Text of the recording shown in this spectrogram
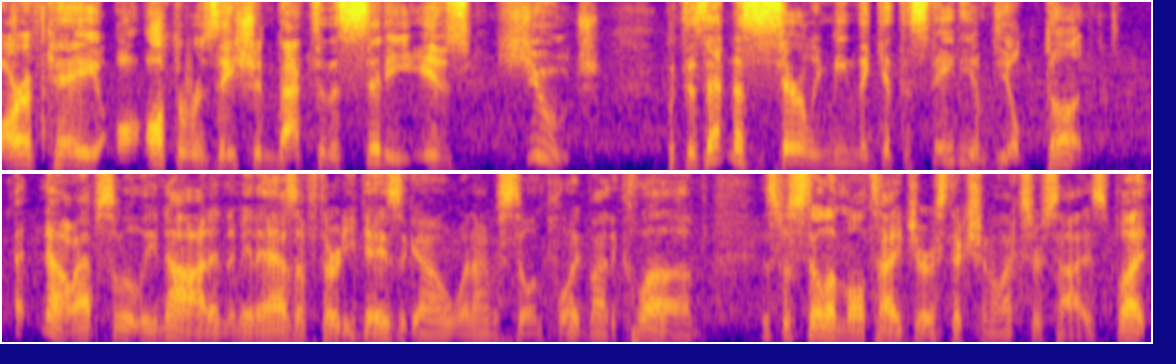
RFK authorization back to the city is huge. But does that necessarily mean they get the stadium deal done? Uh, No, absolutely not. And I mean, as of 30 days ago, when I was still employed by the club, this was still a multi jurisdictional exercise. But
